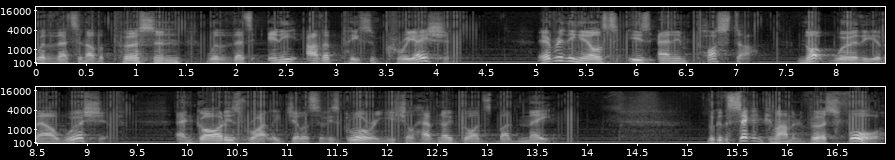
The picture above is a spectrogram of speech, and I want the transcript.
whether that's another person, whether that's any other piece of creation. Everything else is an impostor, not worthy of our worship. And God is rightly jealous of his glory. You shall have no gods but me. Look at the second commandment, verse 4,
